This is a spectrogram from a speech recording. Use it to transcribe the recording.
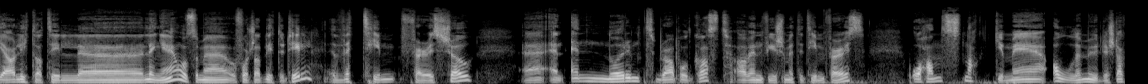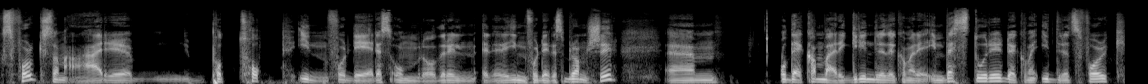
jeg har lytta til eh, lenge, og som jeg fortsatt lytter til. The Tim Ferris Show. Eh, en enormt bra podkast av en fyr som heter Tim Ferris. Og han snakker med alle mulige slags folk som er eh, på topp innenfor deres områder eller innenfor deres bransjer. Um, og det kan være gründere, det kan være investorer, det kan være idrettsfolk,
